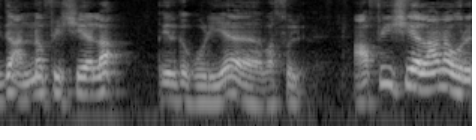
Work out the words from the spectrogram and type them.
இது அன்அஃபிஷியலாக இருக்கக்கூடிய வசூல். அஃபிஷியலான ஒரு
